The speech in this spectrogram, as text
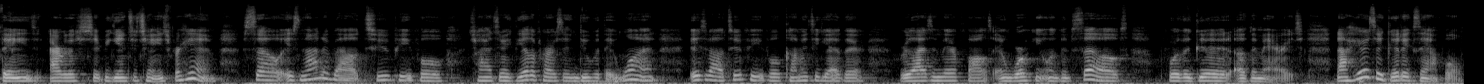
things our relationship began to change for him. So it's not about two people trying to make the other person do what they want. It's about two people coming together, realizing their faults and working on themselves for the good of the marriage. Now, here's a good example.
